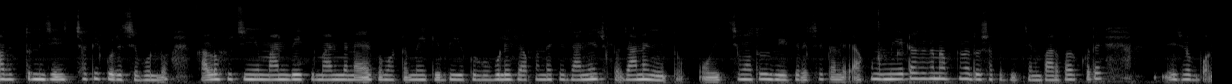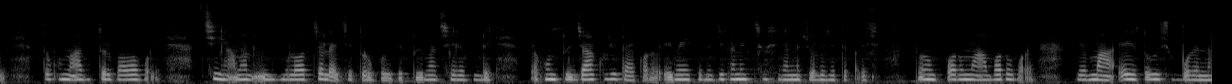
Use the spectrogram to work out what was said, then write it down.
আদিত্য নিজের ইচ্ছাতেই করেছে, বলল। কালো সূচি মানবে কি মানবে না? এরকম একটা মেয়েকে বিয়ে করব বলে কি আপনাদেরকে জানিয়েছিল? জানেননি তো। ও ইচ্ছে মতো বিয়ে করেছে। তাহলে এখন মেয়েটাকে কেন আপনারা দোষারোপ দিচ্ছেন? বারবার করে এসব বলে। তখন আদিত্যর বাবা বলে, ছি, আমার লজ্জা লাগছে তোর যে তুই আমার ছেলে বলে এখন তুই যা খুশি তাই কর। এই মেয়েকে যেখানে ইচ্ছা সেখানে চলে যেতে পারিস। তখন পরমা আবারও বলে যে, মা, এই তো কিছু বলে না।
